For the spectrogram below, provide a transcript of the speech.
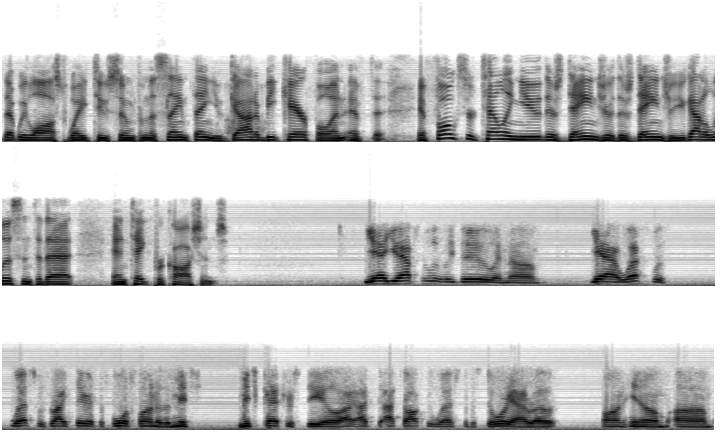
that we lost way too soon from the same thing. You got to be careful, and if the, if folks are telling you there's danger, there's danger. You got to listen to that and take precautions. Yeah, you absolutely do. And um, yeah, Wes was Wes was right there at the forefront of the Mitch Mitch Petrus deal. I, I, I talked to Wes for the story I wrote on him. Um,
